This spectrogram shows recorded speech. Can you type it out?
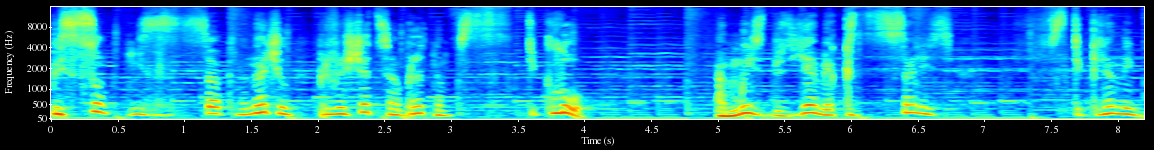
Песок внезапно начал превращаться обратно в стекло. А мы с друзьями оказались в стеклянной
